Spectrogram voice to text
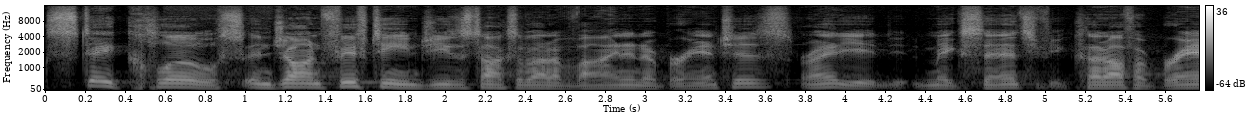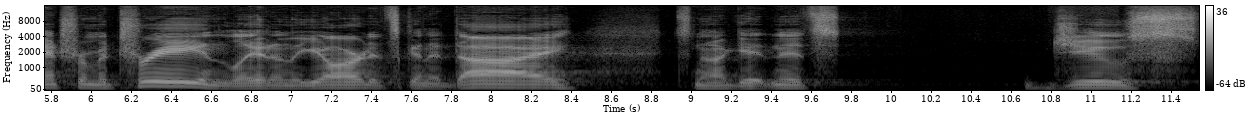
stay close. In John 15, Jesus talks about a vine and a branches, right? It makes sense. If you cut off a branch from a tree and lay it in the yard, it's going to die. It's not getting its juice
